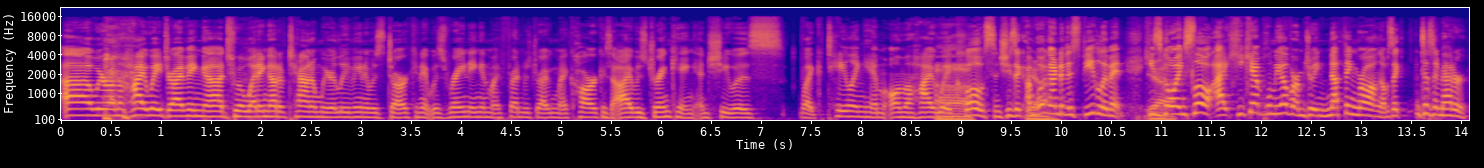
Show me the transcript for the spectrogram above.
Uh, we were on the highway driving uh, to a wedding out of town, and we were leaving, and it was dark and it was raining, and my friend was driving my car because I was drinking, and she was like tailing him on the highway Uh, close, and she's like, "I'm going under the speed limit. He's Yeah. going slow. I, he can't pull me over. I'm doing nothing wrong." I was like, "It doesn't matter.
